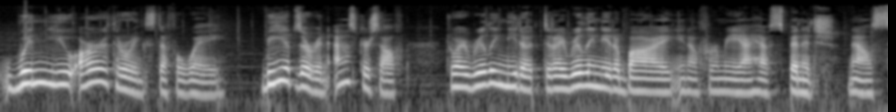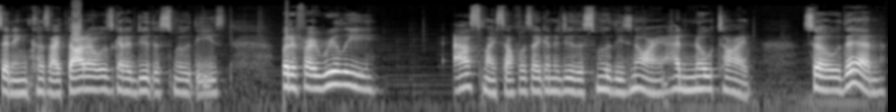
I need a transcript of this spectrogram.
when you are throwing stuff away, be observant. Ask yourself, do I really need a did I really need to buy, you know, for me I have spinach now sitting cuz I thought I was going to do the smoothies. But if I really ask myself, was I going to do the smoothies? No, I had no time. So then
